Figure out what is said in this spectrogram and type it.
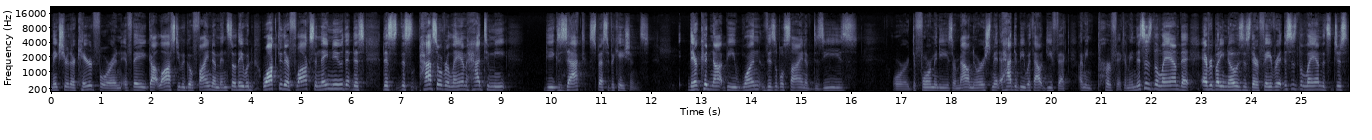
make sure they're cared for and if they got lost you would go find them and so they would walk through their flocks and they knew that this this this passover lamb had to meet the exact specifications there could not be one visible sign of disease or deformities or malnourishment. It had to be without defect. I mean, perfect. I mean, this is the lamb that everybody knows is their favorite. This is the lamb that's just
